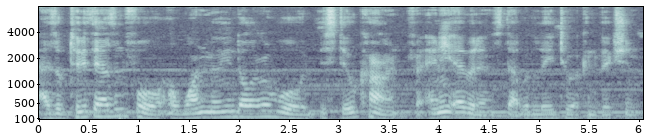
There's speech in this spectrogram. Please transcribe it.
As of 2004, a $1 million award is still current for any evidence that would lead to a conviction.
